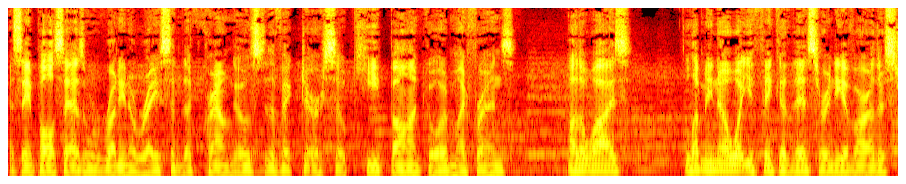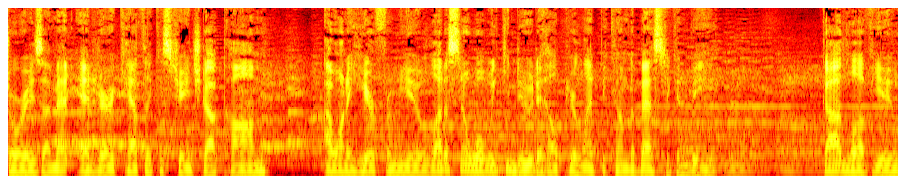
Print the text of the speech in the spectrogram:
As St. Paul says, we're running a race and the crown goes to the victor, so keep on going, my friends. Otherwise, let me know what you think of this or any of our other stories. I'm at editor at CatholicExchange.com. I want to hear from you. Let us know what we can do to help your Lent become the best it can be. God love you.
